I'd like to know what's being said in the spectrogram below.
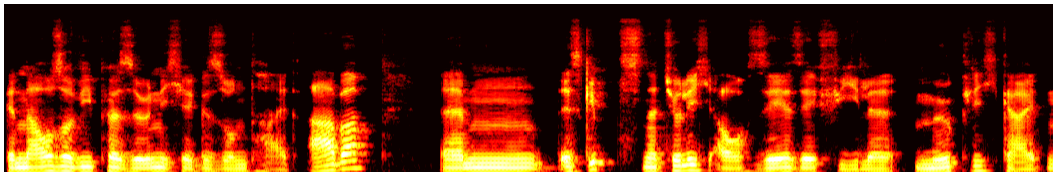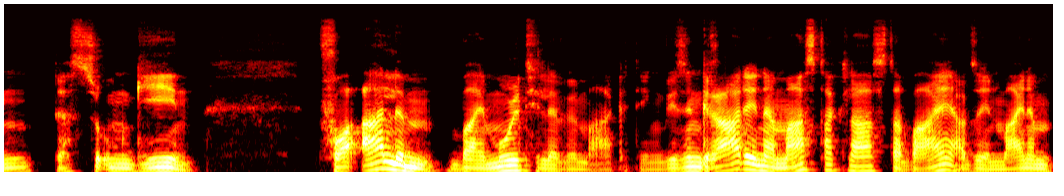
genauso wie persönliche Gesundheit. Aber ähm, es gibt natürlich auch sehr, sehr viele Möglichkeiten, das zu umgehen. Vor allem bei Multilevel-Marketing. Wir sind gerade in der Masterclass dabei, also in meinem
